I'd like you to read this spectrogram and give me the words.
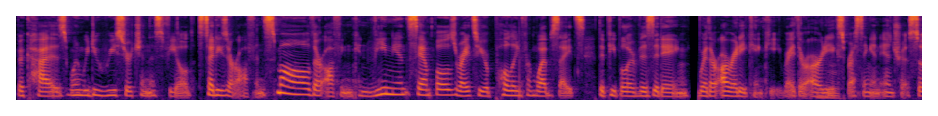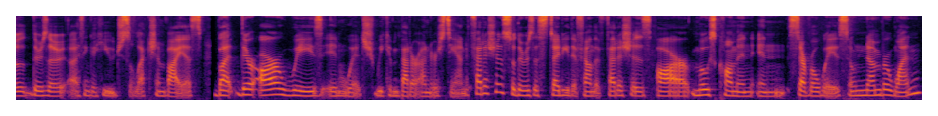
because when we do research in this field, studies are often small, they're often convenient samples, right? So you're pulling from websites that people are visiting where they're already kinky, right? They're already mm-hmm. expressing an interest. So there's a, I think, a huge selection bias. But there are ways in which we can better understand fetishes. So there was a study that found that fetishes are most common in several ways. So, number one,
